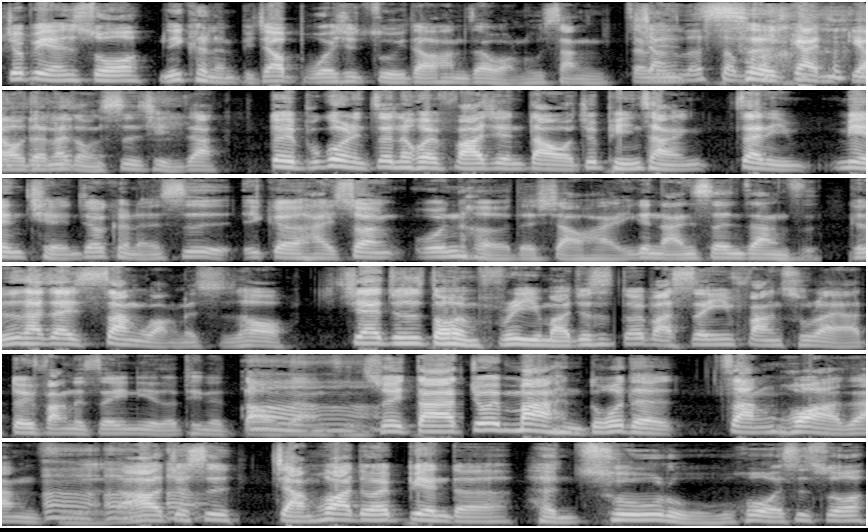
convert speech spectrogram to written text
就变成说，你可能比较不会去注意到他们在网络上在讲了什么侧干掉的那种事情，这样。对，不过你真的会发现到，就平常在你面前就可能是一个还算温和的小孩，一个男生这样子，可是他在上网的时候，现在就是都很 free 嘛，就是都会把声音放出来啊，对方的声音你也都听得到这样子，所以大家就会骂很多的脏话这样子，然后就是讲话都会变得很粗鲁，或者是说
